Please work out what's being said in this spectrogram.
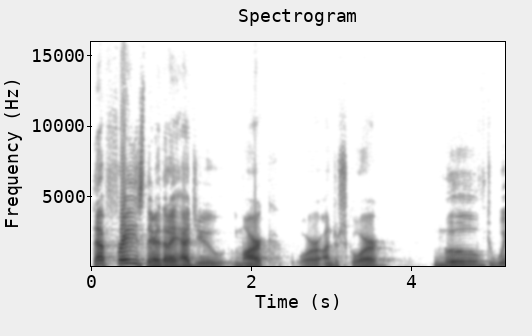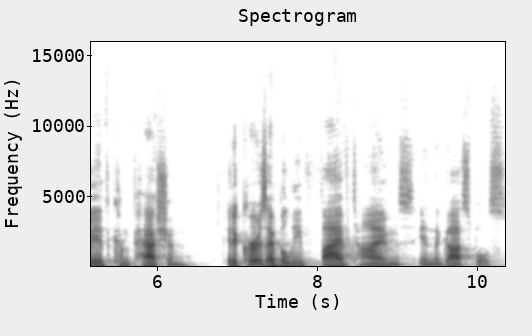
That phrase there that I had you mark or underscore, moved with compassion. It occurs, I believe, five times in the Gospels.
